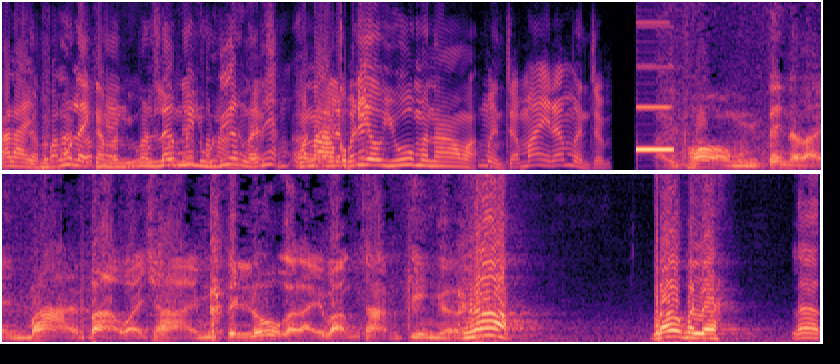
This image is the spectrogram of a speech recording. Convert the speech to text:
อะไรแต่มันพูดอะไรกันมันฝรั่งมันเริ่มไม่รู้เรื่องแล้วเนี่ยฝรั่งมะนาวก็ไม่ได้เปรี้ยวอยุมะนาวอะเหมือนจะไม่นะเหมือนจะไอพ่อมึงเต้นอะไรบ้าหรือเปล่าวะชายมึงเป็นโรคอะไรวะมึงถามจริงเหรอเลิกเลิกมันเลย เลิก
